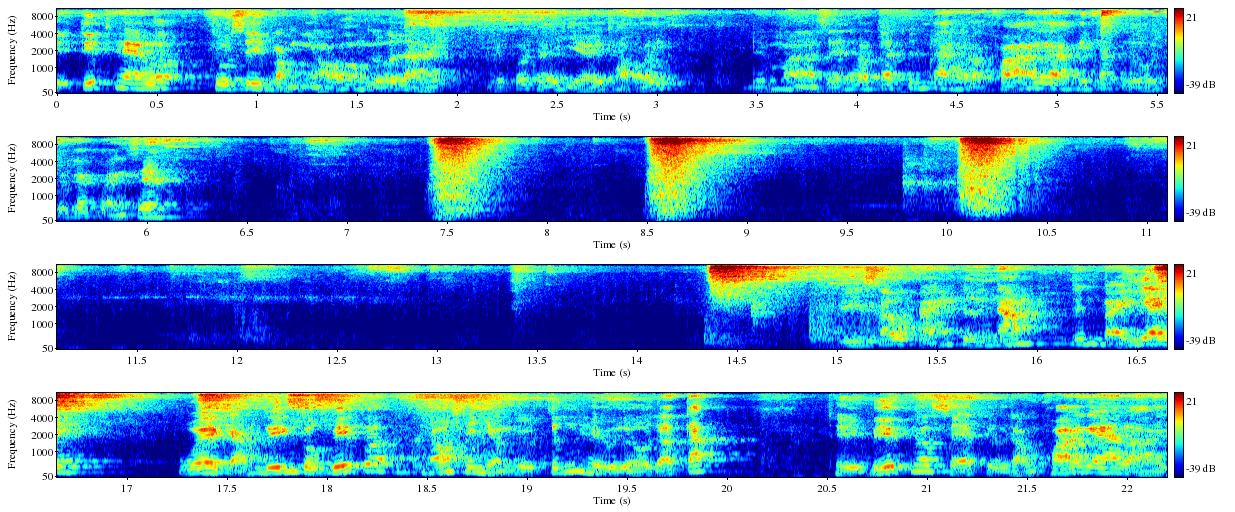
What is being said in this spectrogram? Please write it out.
thì tiếp theo á, tôi sẽ vặn nhỏ ngọn lửa lại để có thể dễ thổi để mà sẽ thao tác tính năng là khóa ra khi tắt lửa cho các bạn xem. Thì sau khoảng từ 5 đến 7 giây que cảm biến của bếp á, nó sẽ nhận được tín hiệu lửa đã tắt thì bếp nó sẽ tự động khóa ra lại.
